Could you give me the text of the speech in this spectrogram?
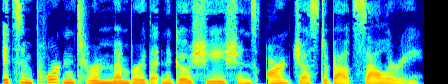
It's important to remember that negotiations aren't just about salary.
